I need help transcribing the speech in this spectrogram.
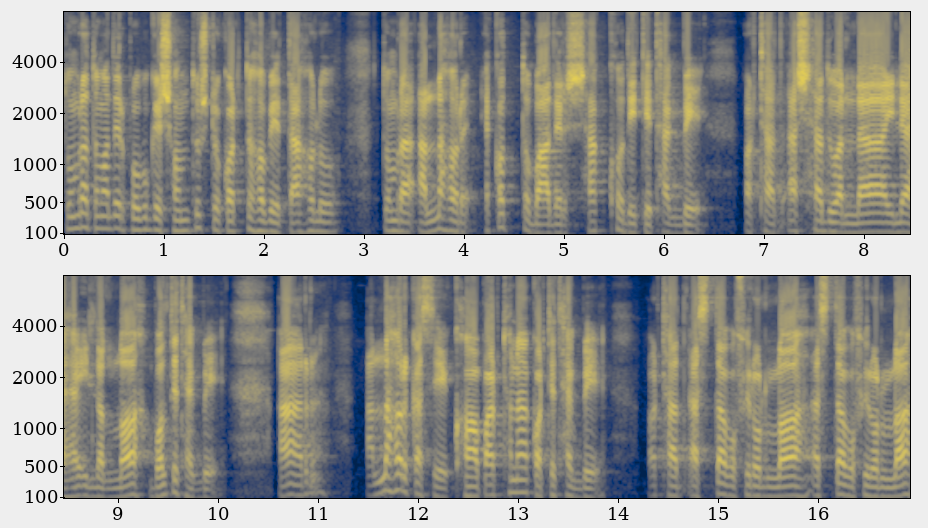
তোমরা তোমাদের প্রভুকে সন্তুষ্ট করতে হবে, তা হলো তোমরা আল্লাহর একত্ববাদের সাক্ষ্য দিতে থাকবে, অর্থাৎ আশহাদু আল্লাহ ইলাহা ইল্লাল্লাহ বলতে থাকবে, আর আল্লাহর কাছে ক্ষমা প্রার্থনা করতে থাকবে, অর্থাৎ আস্তা গফিরুল্লাহ আস্তা গফিরুল্লাহ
